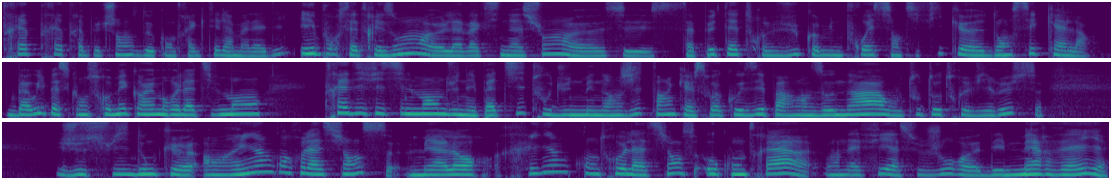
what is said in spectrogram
très très très peu de chances de contracter la maladie. Et pour cette raison, euh, la vaccination, ça peut être vu comme une prouesse scientifique dans ces cas-là. Bah oui, parce qu'on se remet quand même relativement très difficilement d'une hépatite ou d'une méningite, hein, qu'elle soit causée par un zona ou tout autre virus. Je suis donc en rien contre la science, mais alors rien contre la science, au contraire, on a fait à ce jour des merveilles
